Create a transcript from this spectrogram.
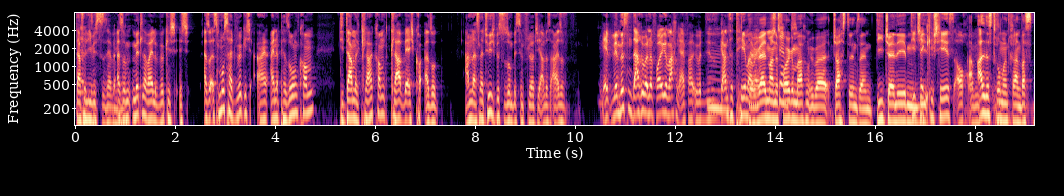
dafür liebe ich es zu sehr. Also mittlerweile wirklich, ich, also es muss halt wirklich ein, eine Person kommen, die damit klarkommt. Klar wäre ich, also anders, natürlich bist du so ein bisschen flirty, alles, also wir, wir müssen darüber eine Folge machen, einfach über dieses Mhm. ganze Thema. Ja, wir werden mal eine Stimmt. Folge machen über Justin, sein DJ-Leben. DJ-Klischees auch. und- Alles drum und dran, was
